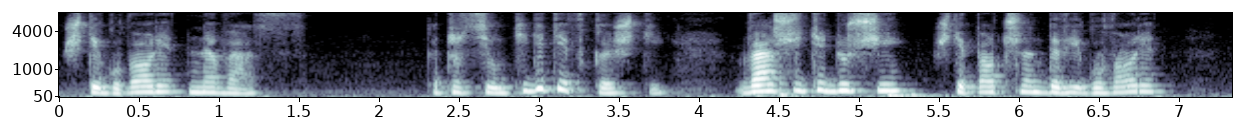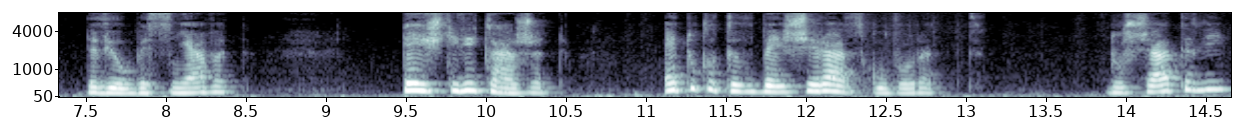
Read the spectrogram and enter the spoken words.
ще говорят на вас. Като си отидете вкъщи, вашите души ще почнат да ви говорят, да ви обясняват. Те ще ви кажат, ето какъв беше разговорът. Душата ви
